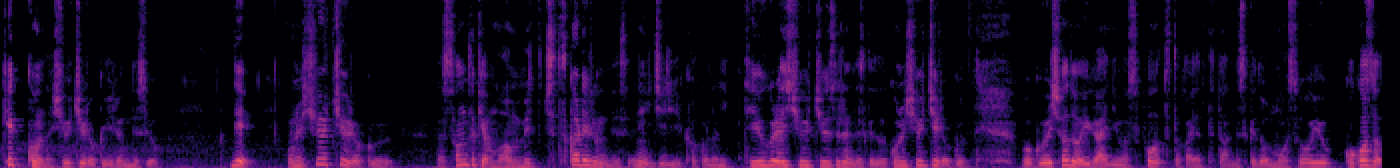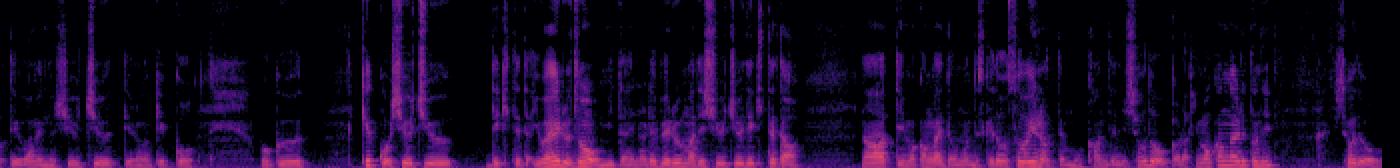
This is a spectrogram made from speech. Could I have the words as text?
結構な集中力いるんですよ。でこの集中力その時はもうめっちゃ疲れるんですよね一時書くのにっていうぐらい集中するんですけどこの集中力僕書道以外にはスポーツとかやってたんですけどもうそういうここぞっていう場面の集中っていうのが結構僕結構集中できてたいわゆるゾーンみたいなレベルまで集中できてたなーって今考えて思うんですけどそういうのってもう完全に書道から今考えるとね書道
